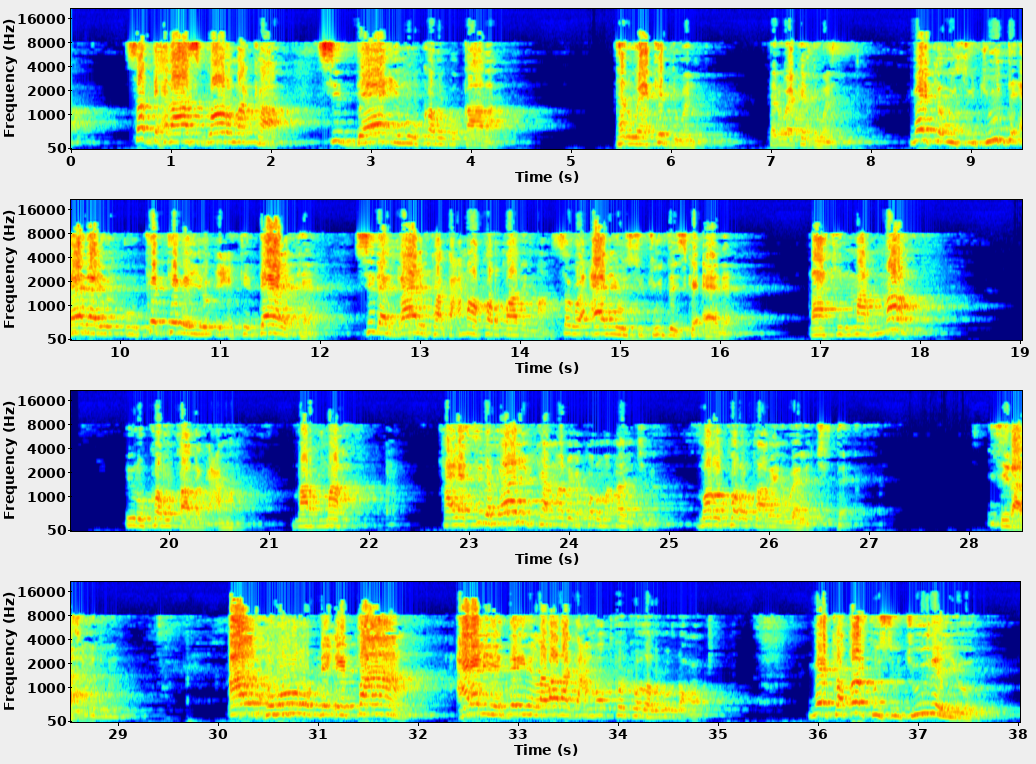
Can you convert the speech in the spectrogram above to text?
Saddexdaas goor marka si daa'imuu kor ugu qaada. Tan waa ka duwan. Tan waa ka duwan. Marka uu sujuudda aadaayo uu ka tegayo ictidaalka sida khaalibka gacmaha kor qaadi maa isagoo caadiyahu sujuudda iska aada. Laakiin marmar inuu kor u qaado gacmaha. Marmar hale sida khaalibka nabiga kor uma qaadi jirin. Maruu kor u qaadayna waa la jirtaa. Sidaas duwan alkhuruuru dhicitaan. Calalyadayni labada gacmood korkooda lagu dhaco. Marka qofku sujuudayo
